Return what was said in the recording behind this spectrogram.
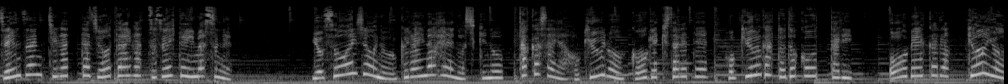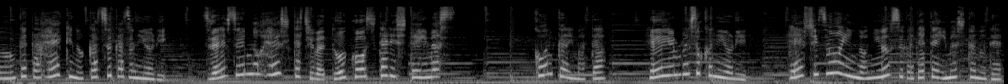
全然違った状態が続いていますね。予想以上のウクライナ兵の士気の高さや補給路を攻撃されて補給が滞ったり、欧米から供与を受けた兵器の数々により、前線の兵士たちは投降したりしています。今回また、兵員不足により、兵士増員のニュースが出ていましたので、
